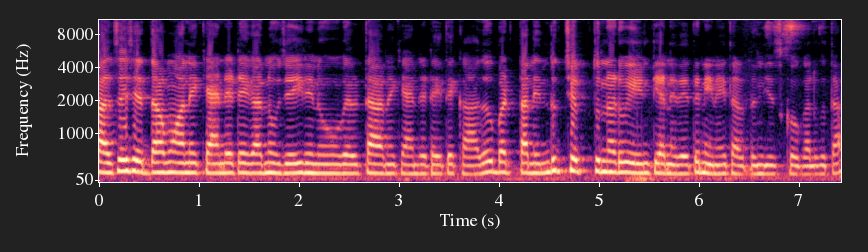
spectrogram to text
కలిసే చేద్దాము అనే క్యాండిడేటే కానీ నువ్వు చేయి నేను వెళ్తా అనే క్యాండిడేట్ అయితే కాదు. బట్ తను ఎందుకు చెప్తున్నాడు ఏంటి అనేది అయితే నేనైతే అర్థం చేసుకోగలుగుతా.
